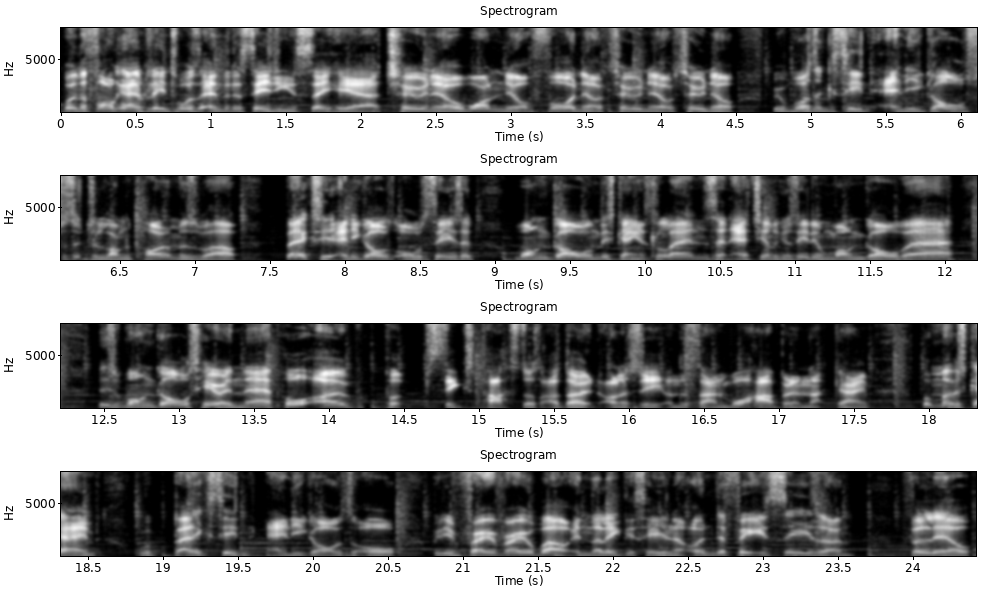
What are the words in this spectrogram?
When the final games leading towards the end of the season, you see here 2 0, 1 0, 4 0, 2 0, 2 0. We wasn't conceding any goals for such a long time as well. Barely conceded any goals all season. One goal in this game against Lens, and Etienne conceding one goal there. There's one goals here and there. Porto put six past us. I don't honestly understand what happened in that game. But most games, we're barely conceding any goals at all. We did very, very well in the league this season. An undefeated season for Lille,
